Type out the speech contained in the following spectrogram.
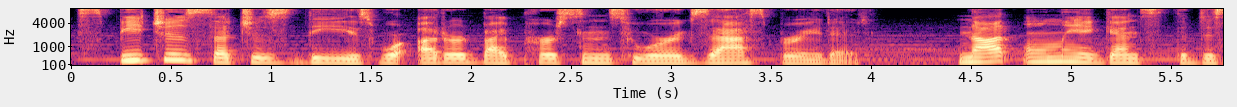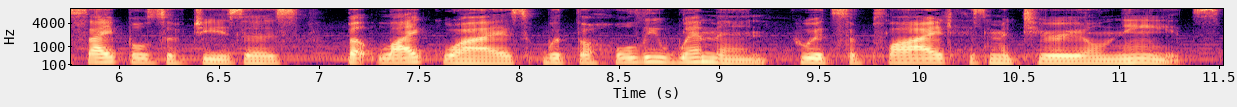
Speeches such as these were uttered by persons who were exasperated, not only against the disciples of Jesus, but likewise with the holy women who had supplied his material needs.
